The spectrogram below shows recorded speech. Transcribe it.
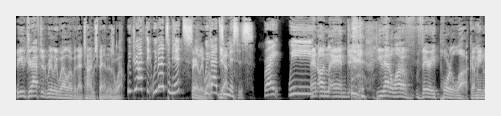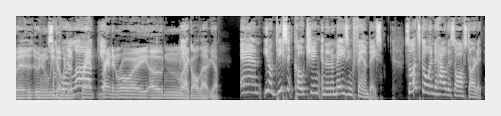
You've drafted really well over that time span as well. we've drafted, we've had some hits. Fairly Well. We've had some misses, right? We, And on and you had a lot of very poor luck. I mean, when we Some go with luck, Brand, yep. Brandon Roy, Oden, like all that. Yep. and you know decent coaching and an amazing fan base. So let's go into how this all started.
